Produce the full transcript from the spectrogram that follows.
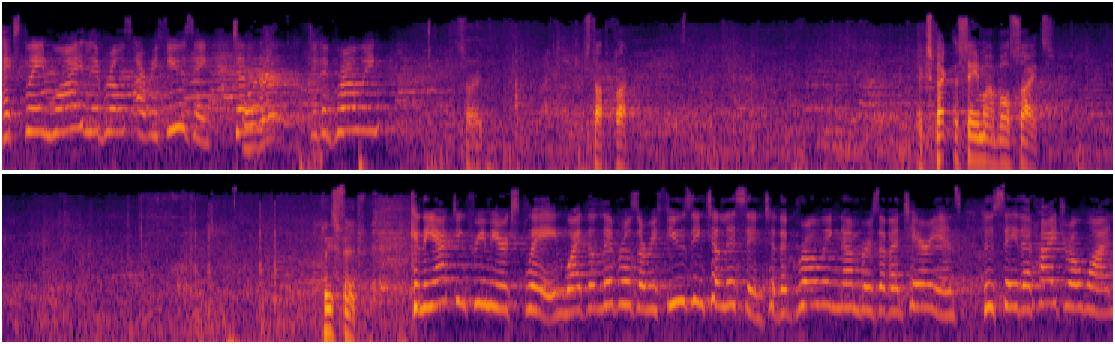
explain why Liberals are refusing to Order. listen to the growing Sorry. Stop the clock. Expect the same on both sides. Please finish. Can the acting premier explain why the Liberals are refusing to listen to the growing numbers of Ontarians who say that Hydro One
